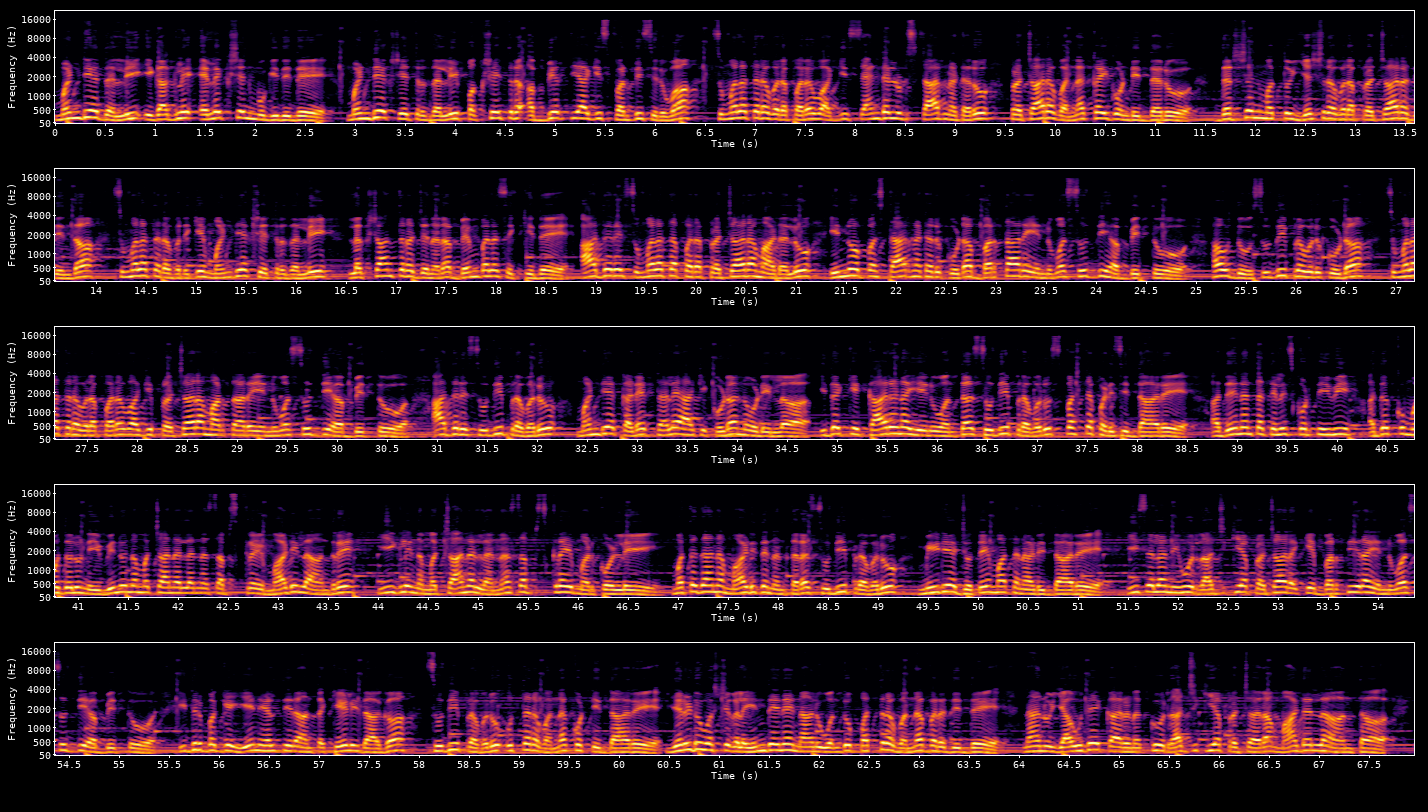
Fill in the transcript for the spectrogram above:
ಮಂಡ್ಯದಲ್ಲಿ ಈಗಾಗಲೇ ಎಲೆಕ್ಷನ್ ಮುಗಿದಿದೆ. ಮಂಡ್ಯ ಕ್ಷೇತ್ರದಲ್ಲಿ ಪಕ್ಷೇತರ ಅಭ್ಯರ್ಥಿಯಾಗಿ ಸ್ಪರ್ಧಿಸಿರುವ ಸುಮಲತರವರ ಪರವಾಗಿ ಸ್ಯಾಂಡಲ್ವುಡ್ ಸ್ಟಾರ್ ನಟರು ಪ್ರಚಾರವನ್ನ ಕೈಗೊಂಡಿದ್ದರು. ದರ್ಶನ್ ಮತ್ತು ಯಶ್ ರವರ ಪ್ರಚಾರದಿಂದ ಸುಮಲತರವರಿಗೆ ಮಂಡ್ಯ ಕ್ಷೇತ್ರದಲ್ಲಿ ಲಕ್ಷಾಂತರ ಜನರ ಬೆಂಬಲ ಸಿಕ್ಕಿದೆ. ಆದರೆ ಸುಮಲತ ಪರ ಪ್ರಚಾರ ಮಾಡಲು ಇನ್ನೊಬ್ಬ ಸ್ಟಾರ್ ನಟರು ಕೂಡ ಬರ್ತಾರೆ ಎನ್ನುವ ಸುದ್ದಿ ಹಬ್ಬಿತ್ತು. ಹೌದು, ಸುದೀಪ್ ರವರು ಕೂಡ ಸುಮಲತರವರ ಪರವಾಗಿ ಪ್ರಚಾರ ಮಾಡ್ತಾರೆ ಎನ್ನುವ ಸುದ್ದಿ ಹಬ್ಬಿತ್ತು ಆದರೆ ಸುದೀಪ್ ರವರು ಮಂಡ್ಯ ಕಡೆ ತಲೆ ಹಾಕಿ ಕೂಡ ನೋಡಿಲ್ಲ. ಇದಕ್ಕೆ ಕಾರಣ ಏನು ಅಂತ ಸುದೀಪ್ ರವರು ಸ್ಪಷ್ಟಪಡಿಸಿದ್ದಾರೆ. ಅದೇನಂತ ತಿಳಿಸ್ಕೊಡ್ತೀವಿ? ಅದಕ್ಕೂ ಮೊದಲು ನೀವಿನ್ನು ನಮ್ಮ ಚಾನೆಲ್ ಅನ್ನ ಸಬ್ಸ್ಕ್ರೈಬ್ ಮಾಡಿಲ್ಲ ಅಂದ್ರೆ ಈಗಲೇ ನಮ್ಮ ಚಾನೆಲ್ ಅನ್ನ ಸಬ್ಸ್ಕ್ರೈಬ್ ಮಾಡ್ಕೊಳ್ಳಿ. ಮತದಾನ ಮಾಡಿದ ನಂತರ ಸುದೀಪ್ ರವರು ಮೀಡಿಯಾ ಜೊತೆ ಮಾತನಾಡಿದ್ದಾರೆ. ಈ ಸಲ ನೀವು ರಾಜಕೀಯ ಪ್ರಚಾರಕ್ಕೆ ಬರ್ತೀರಾ ಎನ್ನುವ ಸುದ್ದಿ ಹಬ್ಬಿತ್ತು. ಇದ್ರ ಬಗ್ಗೆ ಏನ್ ಹೇಳ್ತೀರಾ ಅಂತ ಕೇಳಿದಾಗ ಸುದೀಪ್ ರವರು ಉತ್ತರವನ್ನ ಕೊಟ್ಟಿದ್ದಾರೆ. ಎರಡು ವರ್ಷಗಳ ಹಿಂದೆನೆ ನಾನು ಒಂದು ಪತ್ರವನ್ನ ಬರೆದಿದ್ದೆ. ನಾನು ಯಾವುದೇ ಕಾರಣಕ್ಕೂ ರಾಜಕೀಯ ಪ್ರಚಾರ ಮಾಡಲ್ಲ ಅಂತ.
